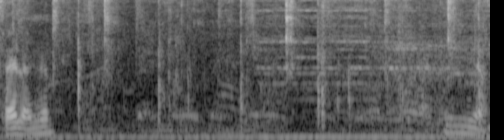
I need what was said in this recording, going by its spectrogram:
ใส่ละเงินนี่เงียบ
